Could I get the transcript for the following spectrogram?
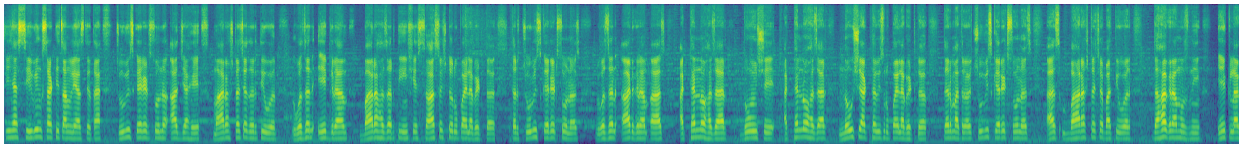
की ह्या सेविंगसाठी चांगल्या असतात आता. चोवीस कॅरेट सोनं आज जे आहे महाराष्ट्राच्या धर्तीवर वजन एक ग्राम बारा हजार तीनशे सहासष्ट रुपयाला भेटतं. तर चोवीस कॅरेट सोनं वजन आठ ग्राम आज अठ्ठ्याण्णव हजार दोनशे अठ्ठ्याण्णव हजार नऊशे अठ्ठावीस रुपयाला भेटतं. तर मात्र चोवीस कॅरेट सोनंच आज महाराष्ट्राच्या बातीवर दहा ग्राम उजनी एक लाख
